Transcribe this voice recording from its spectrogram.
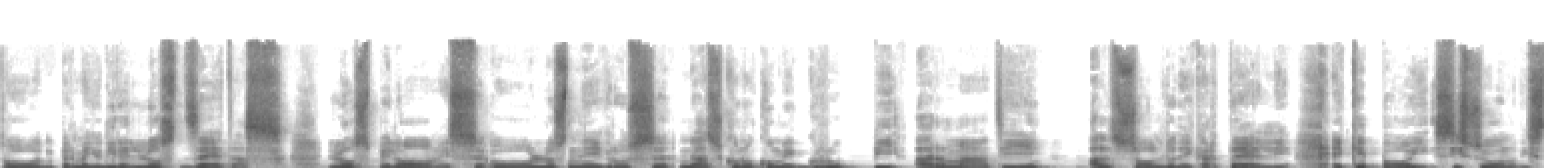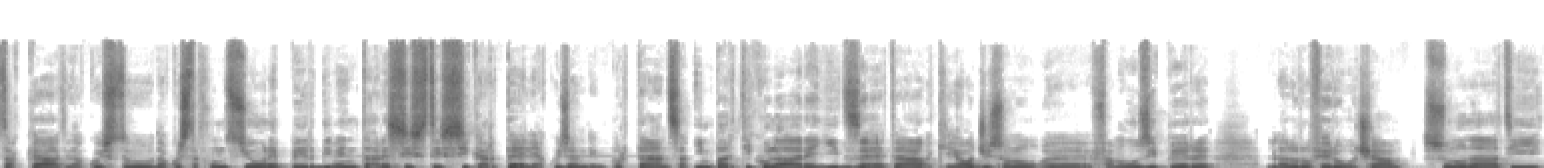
o per meglio dire Los Zetas, Los Pelones o Los Negros, nascono come gruppi armati al soldo dei cartelli e che poi si sono distaccati da, questo, da questa funzione per diventare essi stessi cartelli, acquisendo importanza. In particolare gli Z, che oggi sono eh, famosi per la loro ferocia, sono nati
